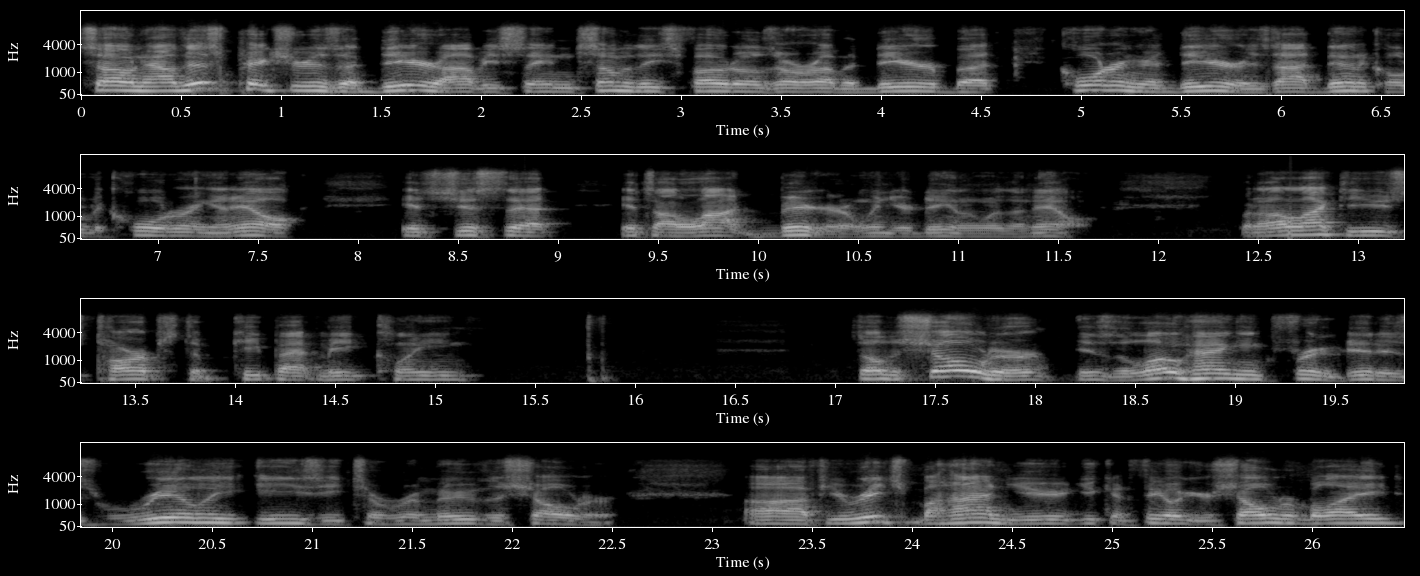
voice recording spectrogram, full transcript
So now this picture is a deer, obviously, and some of these photos are of a deer, but quartering a deer is identical to quartering an elk. It's just that it's a lot bigger when you're dealing with an elk. But I like to use tarps to keep that meat clean. So the shoulder is the low hanging fruit. It is really easy to remove the shoulder. Uh, if you reach behind you, you can feel your shoulder blade.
